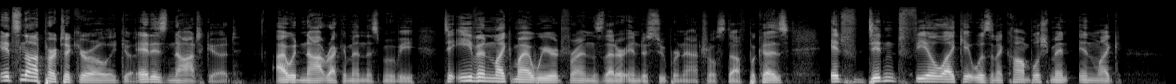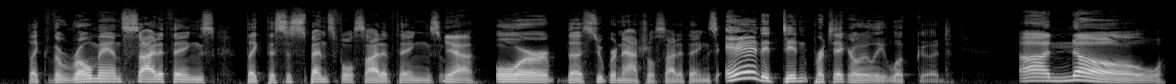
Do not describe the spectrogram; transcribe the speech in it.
It's not particularly good. It is not good. I would not recommend this movie to even like my weird friends that are into supernatural stuff because it f- didn't feel like it was an accomplishment in like like the romance side of things, like the suspenseful side of things, yeah. or the supernatural side of things. And it didn't particularly look good. Uh no.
